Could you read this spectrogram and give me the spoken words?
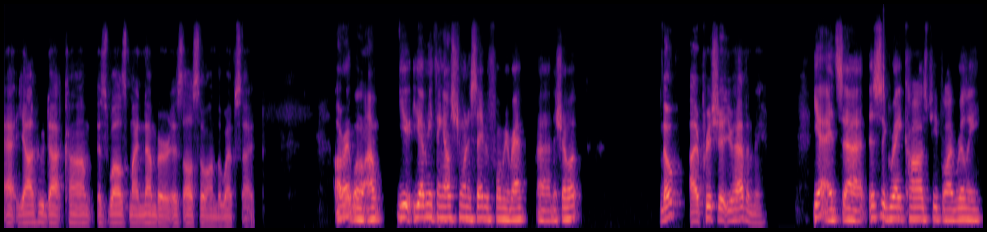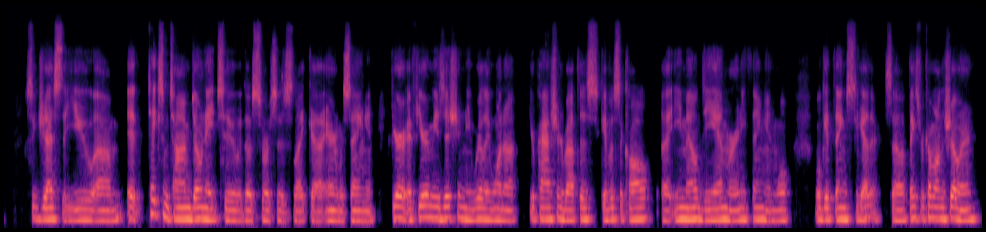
at yahoo.com, as well as my number is also on the website. All right. Well, I, you you have anything else you want to say before we wrap uh, the show up? Nope. I appreciate you having me. Yeah, it's uh, this is a great cause, people. I really suggest that you um, it take some time, donate to those sources, like uh, Aaron was saying. And if you're if you're a musician, you really want to, you're passionate about this, give us a call, uh, email, DM, or anything, and we'll we'll get things together. So thanks for coming on the show, Aaron.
